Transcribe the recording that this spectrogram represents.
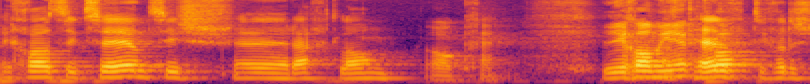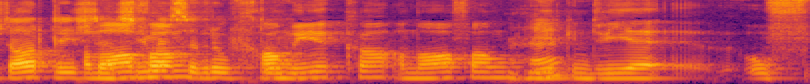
Ich habe sie gesehen und sie ist äh, recht lang. Okay. Ich habe mir Die Hälfte von der Startliste am Anfang, drauf ich habe gehabt, am Anfang Mhm. irgendwie auf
